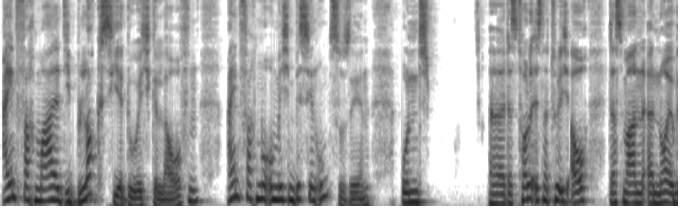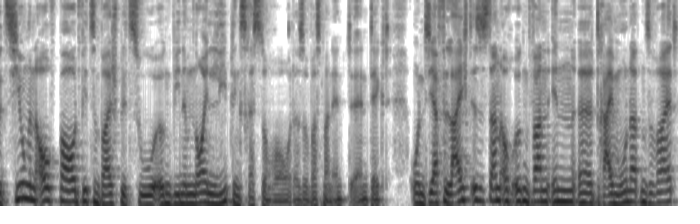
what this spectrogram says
einfach mal die Blocks hier durchgelaufen, einfach nur um mich ein bisschen umzusehen und äh, das Tolle ist natürlich auch, dass man äh, neue Beziehungen aufbaut, wie zum Beispiel zu irgendwie einem neuen Lieblingsrestaurant oder so, was man entdeckt. Und ja, vielleicht ist es dann auch irgendwann in äh, drei Monaten soweit,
